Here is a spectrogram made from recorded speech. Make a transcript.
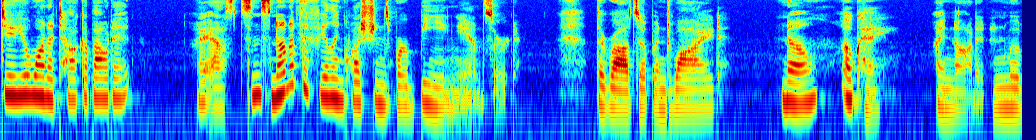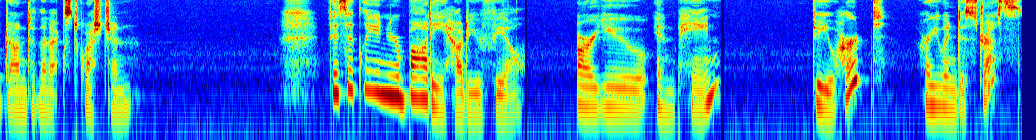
Do you want to talk about it? I asked, since none of the feeling questions were being answered. The rods opened wide. No? Okay. I nodded and moved on to the next question. Physically in your body, how do you feel? Are you in pain? Do you hurt? Are you in distress?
